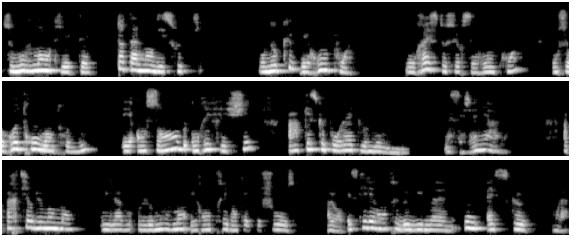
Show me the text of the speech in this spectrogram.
ce mouvement qui était totalement disruptif. On occupe des ronds-points on reste sur ces ronds-points, on se retrouve entre nous et ensemble, on réfléchit à qu'est-ce que pourrait être le monde. Mais c'est génial. À partir du moment où il a, le mouvement est rentré dans quelque chose, alors est-ce qu'il est rentré de lui-même ou est-ce que on l'a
